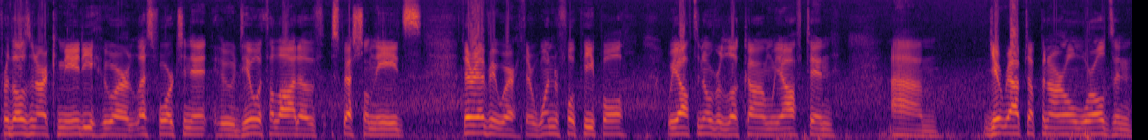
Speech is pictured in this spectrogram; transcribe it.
for those in our community who are less fortunate, who deal with a lot of special needs. They're everywhere. They're wonderful people. We often overlook them. We often um, get wrapped up in our own worlds and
